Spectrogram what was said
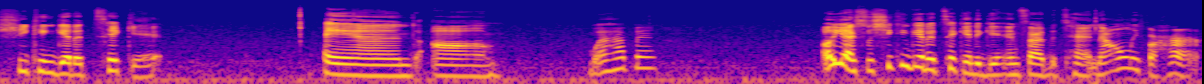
she can get a ticket. And um what happened? Oh yeah, so she can get a ticket to get inside the tent, not only for her,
